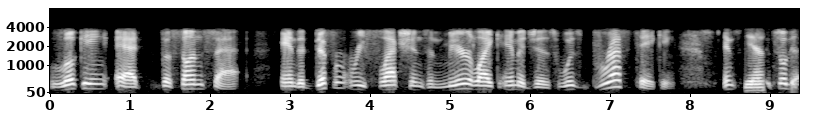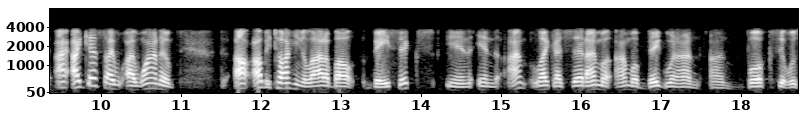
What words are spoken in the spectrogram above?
looking at the sunset and the different reflections and mirror-like images was breathtaking. And yeah. so the, I, I guess I, I want to I'll, I'll be talking a lot about basics, and and I'm like I said, I'm a I'm a big one on on books. It was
